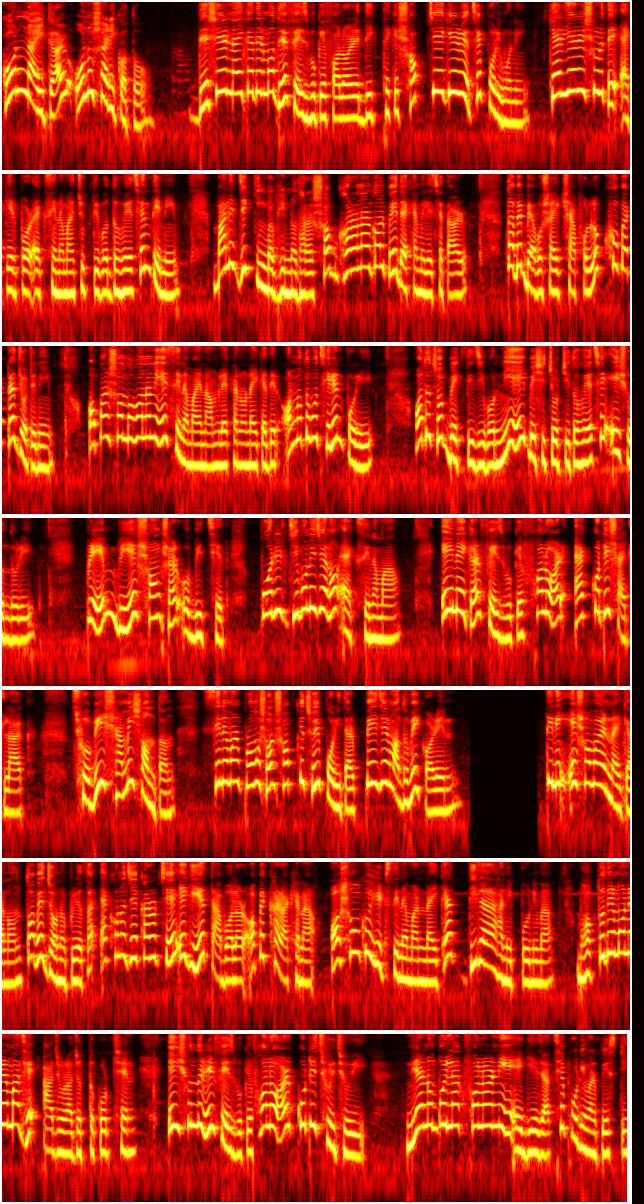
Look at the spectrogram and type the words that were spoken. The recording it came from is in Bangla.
কোন নায়িকার অনুসারী কত? দেশের নায়িকাদের মধ্যে ফেসবুকে ফলোয়ারের দিক থেকে সবচেয়ে এগিয়ে রয়েছে পরিমণি। ক্যারিয়ারের শুরুতে একের পর এক সিনেমায় চুক্তিবদ্ধ হয়েছেন তিনি। বাণিজ্যিক কিংবা ভিন্ন ধারার সব ঘরানার গল্পেই দেখা মিলেছে তার। তবে ব্যবসায়িক সাফল্য খুব একটা জোটেনি। অপার সম্ভাবনা নিয়ে সিনেমায় নাম লেখানো নায়িকাদের অন্যতম ছিলেন পরী। অথচ ব্যক্তি জীবন নিয়েই বেশি চর্চিত হয়েছে এই সুন্দরী। প্রেম, বিয়ে, সংসার ও বিচ্ছেদ। পরীর জীবনই যেন এক সিনেমা। এই নায়িকার ফেসবুকে ফলোয়ার এক কোটি ষাট লাখ। ছবি স্বামী সন্তান। সিনেমার প্রমোশন সব কিছুই পরি তার পেজের মাধ্যমেই করেন। তিনি এ সময়ের নায়িকা নন, তবে জনপ্রিয়তা এখনও যে কারোর চেয়ে এগিয়ে তা বলার অপেক্ষা রাখে না। অসংখ্য হিট সিনেমার নায়িকা দিলা হানিফ পূর্ণিমা। ভক্তদের মনের মাঝে আজও রাজত্ব করছেন। এই সুন্দরীর ফেসবুকে ফলোয়ার কোটি ছুঁই ছুঁই। নিরানব্বই লাখ ফলোয়ার নিয়ে এগিয়ে যাচ্ছে পূর্ণিমার পেজটি।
